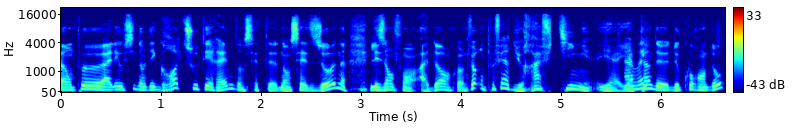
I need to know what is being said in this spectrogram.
Euh, on peut aller aussi dans des grottes souterraines dans cette dans cette zone. Les enfants adorent encore une fois. On peut faire du rafting. Il y a, il y a Ah plein de, de courants d'eau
